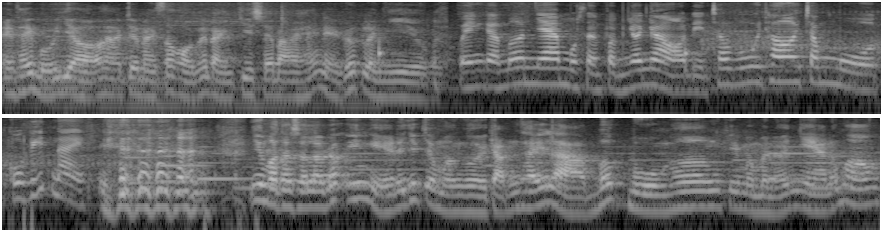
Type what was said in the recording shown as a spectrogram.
Em thấy bữa giờ ha, trên mạng xã hội mấy bạn chia sẻ bài hát này rất là nhiều. Anh cảm ơn nha, một sản phẩm nho nhỏ để cho vui thôi trong mùa Covid này. Nhưng mà thật sự là rất ý nghĩa để giúp cho mọi người cảm thấy là bớt buồn hơn khi mà mình ở nhà đúng không?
